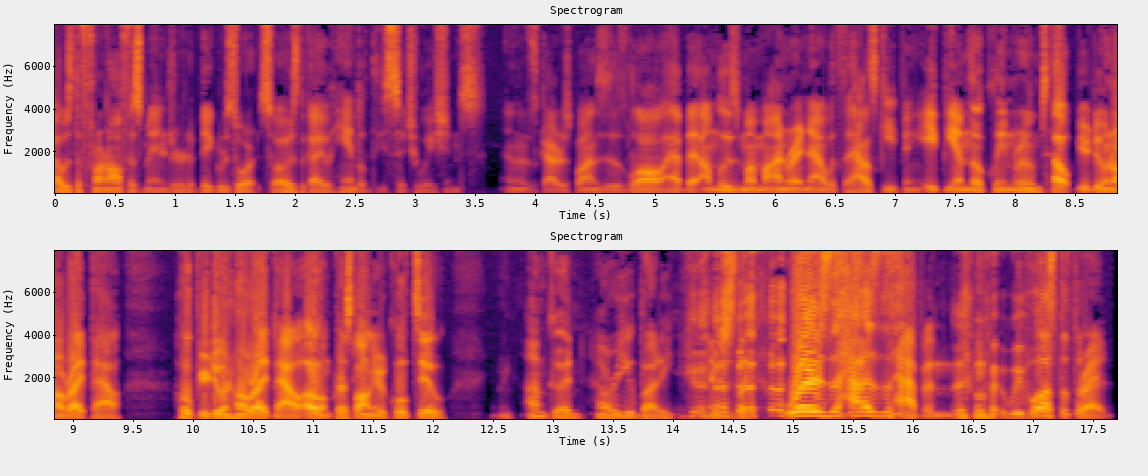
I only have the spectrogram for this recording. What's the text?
I was the front office manager at a big resort, so I was the guy who handled these situations. And this guy responds, he says, Lol, Abbott, I'm losing my mind right now with the housekeeping. 8 p.m., no clean rooms. Help, you're doing all right, pal. Hope you're doing all right, pal. Oh, and Chris Long, you're cool too. I'm good. How are you, buddy? And just like, where's the, how does this happen? We've lost the thread.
